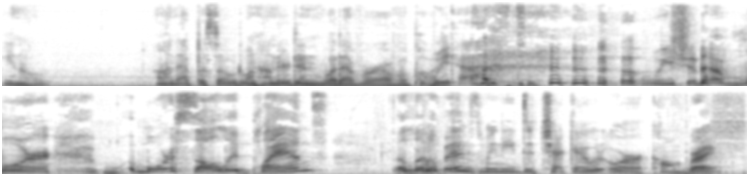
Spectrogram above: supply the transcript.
you know on episode 100 and whatever of a podcast. we should have more more solid plans a little bit things we need to check out or accomplish. right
